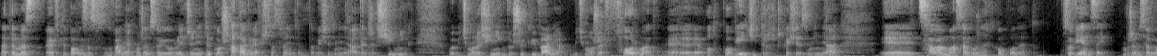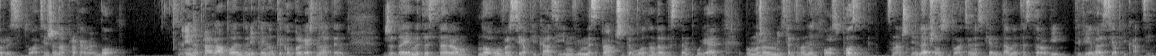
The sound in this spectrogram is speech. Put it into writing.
Natomiast e, w typowych zastosowaniach możemy sobie wyobrazić, że nie tylko szata graficzna strony internetowej się zmienia, ale także silnik, bo być może silnik wyszukiwania, być może format e, odpowiedzi troszeczkę się zmienia, e, cała masa różnych komponentów. Co więcej, możemy sobie wyobrazić sytuację, że naprawiamy błąd. No i naprawa błędu nie powinna tylko polegać na tym, że dajemy testerom nową wersję aplikacji i mówimy sprawdź, czy ten błąd nadal występuje, bo możemy mieć tak zwany false positive. Znacznie lepszą sytuacją jest, kiedy damy testerowi dwie wersje aplikacji.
